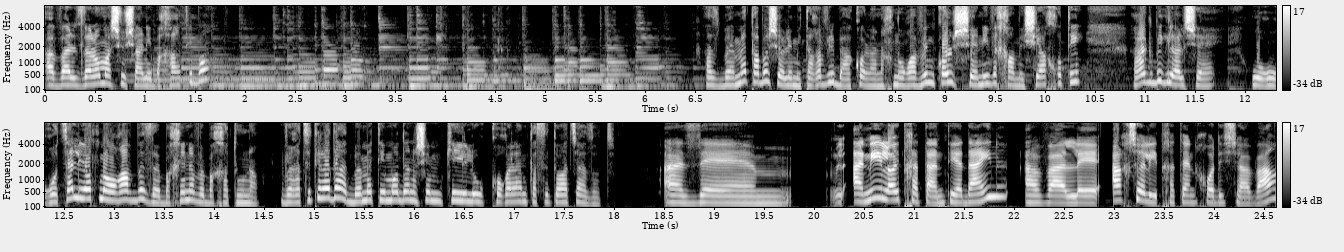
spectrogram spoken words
אבל זה לא משהו שאני בחרתי בו. אז באמת אבא שלי מתערב לי בהכל. אנחנו רבים כל שני וחמישי אחותי, רק בגלל שהוא רוצה להיות מעורב בזה, בחינה ובחתונה. ורציתי לדעת באמת אם עוד אנשים כאילו קורה להם את הסיטואציה הזאת. אז אמ, אני לא התחתנתי עדיין, אבל אה, אח שלי התחתן חודש שעבר,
